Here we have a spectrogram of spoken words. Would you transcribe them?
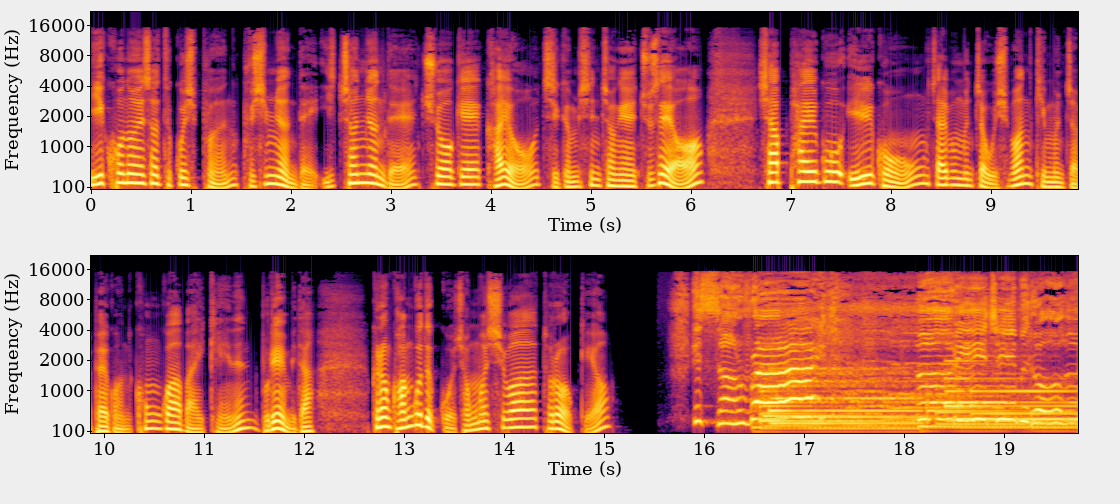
이 코너에서 듣고 싶은 90년대, 2000년대 추억의 가요 지금 신청해 주세요. 샵 8910 짧은 문자 50원, 긴 문자 100원, 콩과 마이케이는 무료입니다. 그럼 광고 듣고 정모 씨와 돌아올게요. It's alright. 우리 집으로.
